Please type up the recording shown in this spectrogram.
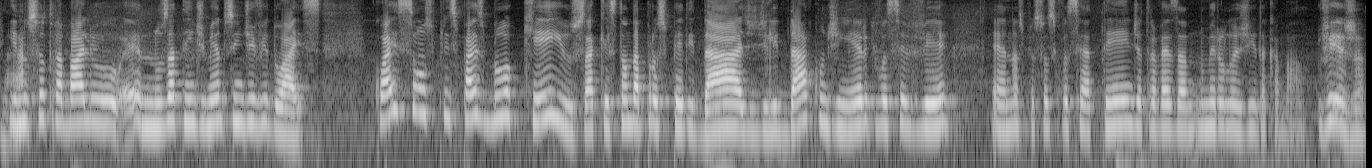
Né? E no seu trabalho, é, nos atendimentos individuais, quais são os principais bloqueios à questão da prosperidade, de lidar com dinheiro que você vê é, nas pessoas que você atende através da numerologia da Cabala? Veja,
